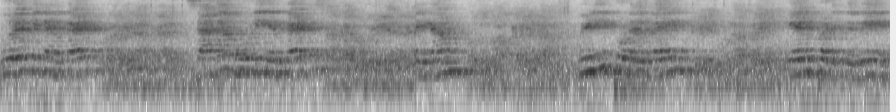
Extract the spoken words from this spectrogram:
உறவினர்கள் சக ஊழியர்கள் விழிப்புணர்வை ஏற்படுத்துவேன்.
